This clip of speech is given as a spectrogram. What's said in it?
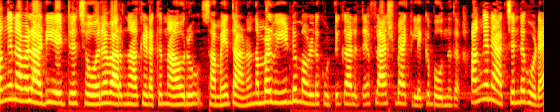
അങ്ങനെ അവൾ അടിയേറ്റ് ചോര വർന്ന് ആ കിടക്കുന്ന ആ ഒരു സമയത്താണ് നമ്മൾ വീണ്ടും അവളുടെ കുട്ടിക്കാലത്തെ ഫ്ലാഷ് ഫ്ലാഷ് ബാക്കിലേക്ക് പോകുന്നത്. അങ്ങനെ അച്ഛന്റെ കൂടെ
